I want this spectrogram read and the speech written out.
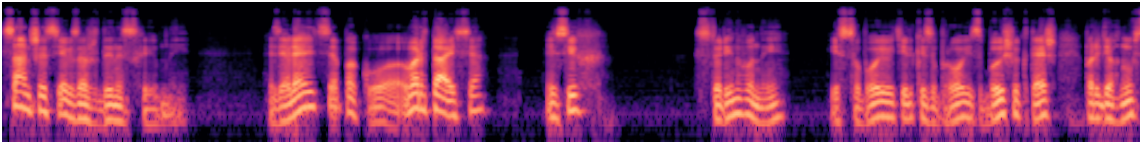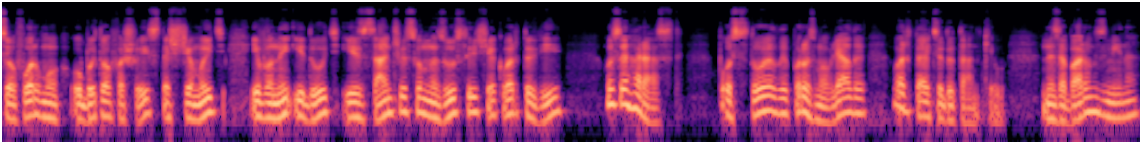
Санчес, як завжди, несхибний. З'являється Пако, вертайся. Із всіх сторін вони, із собою тільки зброї, збишек теж передягнувся у форму убитого фашиста, ще мить, і вони ідуть із Санчесом назустріч, як вартові. Усе гаразд. Постояли, порозмовляли, вертаються до танків. Незабаром зміна.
